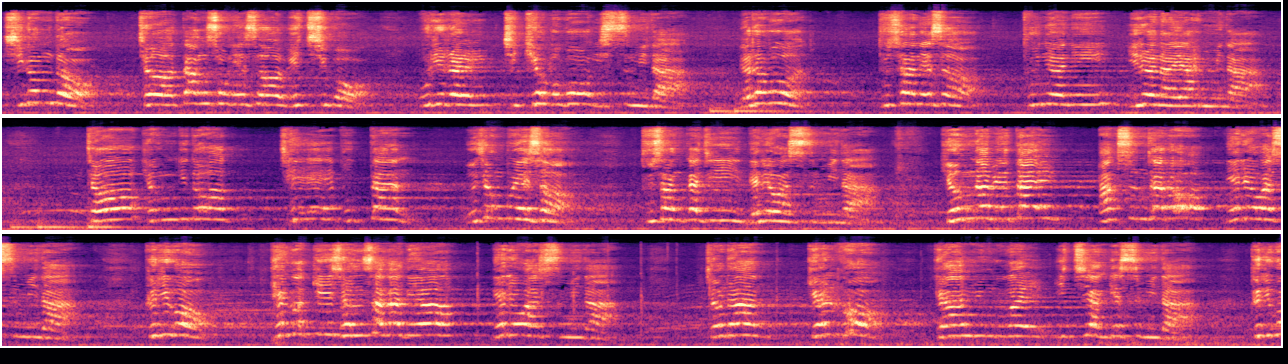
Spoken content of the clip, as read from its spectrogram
지금도 저 땅속에서 외치고 우리를 지켜보고 있습니다. 여러분, 부산에서 분연이 일어나야 합니다. 저 경기도 최북단 부산까지 내려왔습니다. 경남의 딸 박순자로 내려왔습니다. 그리고 태극기 전사가 되어 내려왔습니다. 저는 결코 대한민국을 잊지 않겠습니다. 그리고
